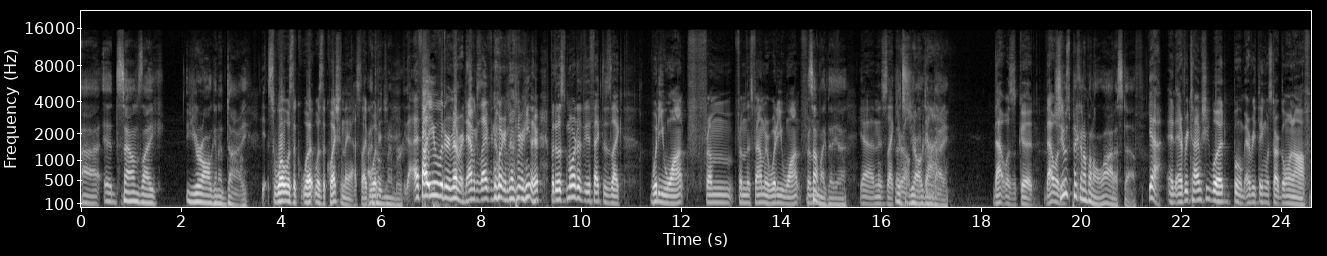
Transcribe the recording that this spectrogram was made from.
Uh, it sounds like you're all gonna die. So what was the what was the question they asked? Like I what don't did you- remember. I thought you would remember, damn because I don't remember either. But it was more to the effect is like, what do you want from from this family, or what do you want from Something like that. Yeah, Yeah, and it's like you're all, you're gonna, all gonna die. die. That was good. That was She was picking up on a lot of stuff. yeah, and every time she would, boom, everything would start going off.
